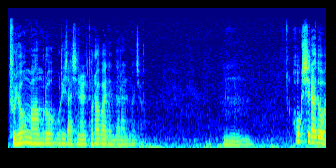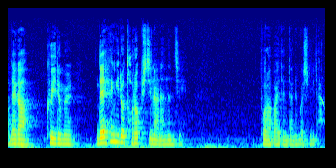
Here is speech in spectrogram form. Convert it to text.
두려운 마음으로 우리 자신을 돌아봐야 된다는 거죠. 음, 혹시라도 내가 그 이름을 내 행위로 더럽히지는 않았는지 돌아봐야 된다는 것입니다.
